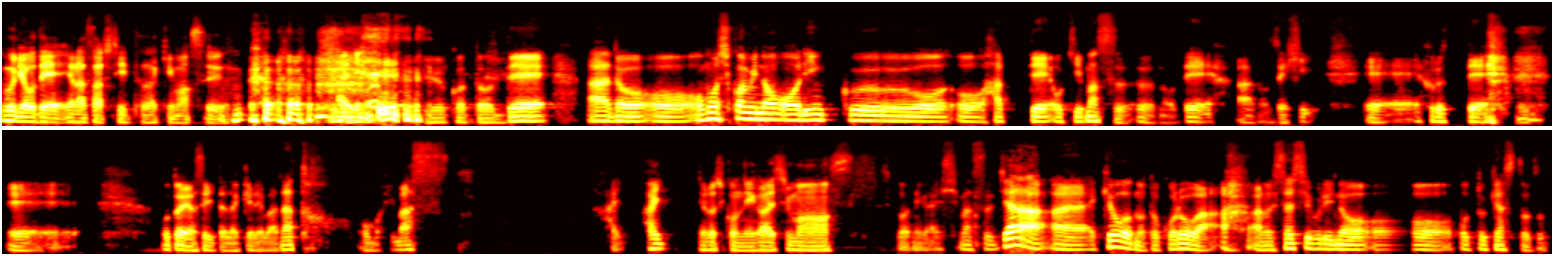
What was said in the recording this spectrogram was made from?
無料でやらさせていただきます。はい。ということで、あの、お申し込みのリンクを貼っておきますので、あの、ぜひ、えー、ふるって、えー、お問い合わせいただければなと思います。はい。はい。よろしくお願いします。お願いします。じゃあ、今日のところは、あの久しぶりのポッドキャストと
